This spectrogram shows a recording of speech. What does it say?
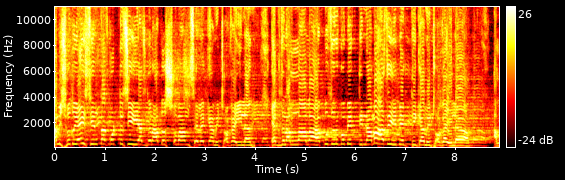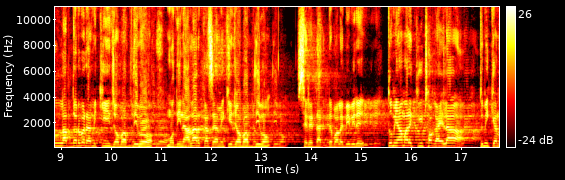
আমি শুধু এই চিন্তা করতেছি, একজন আদর্শবান ছেলেকে আমি ঠকাইলাম, একজন আল্লাহ আল্লাহ বুজুর্গ ব্যক্তি, নামাজি ব্যক্তিকে আমি ঠকাইলাম। আল্লাহর দরবারে আমি কি জবাব দিব? মদিনা আলার কাছে আমি কি জবাব দিব? ছেলে ডাকতে বলে, বিবি রে, তুমি আমারে কি ঠগাইলা তুমি কেন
